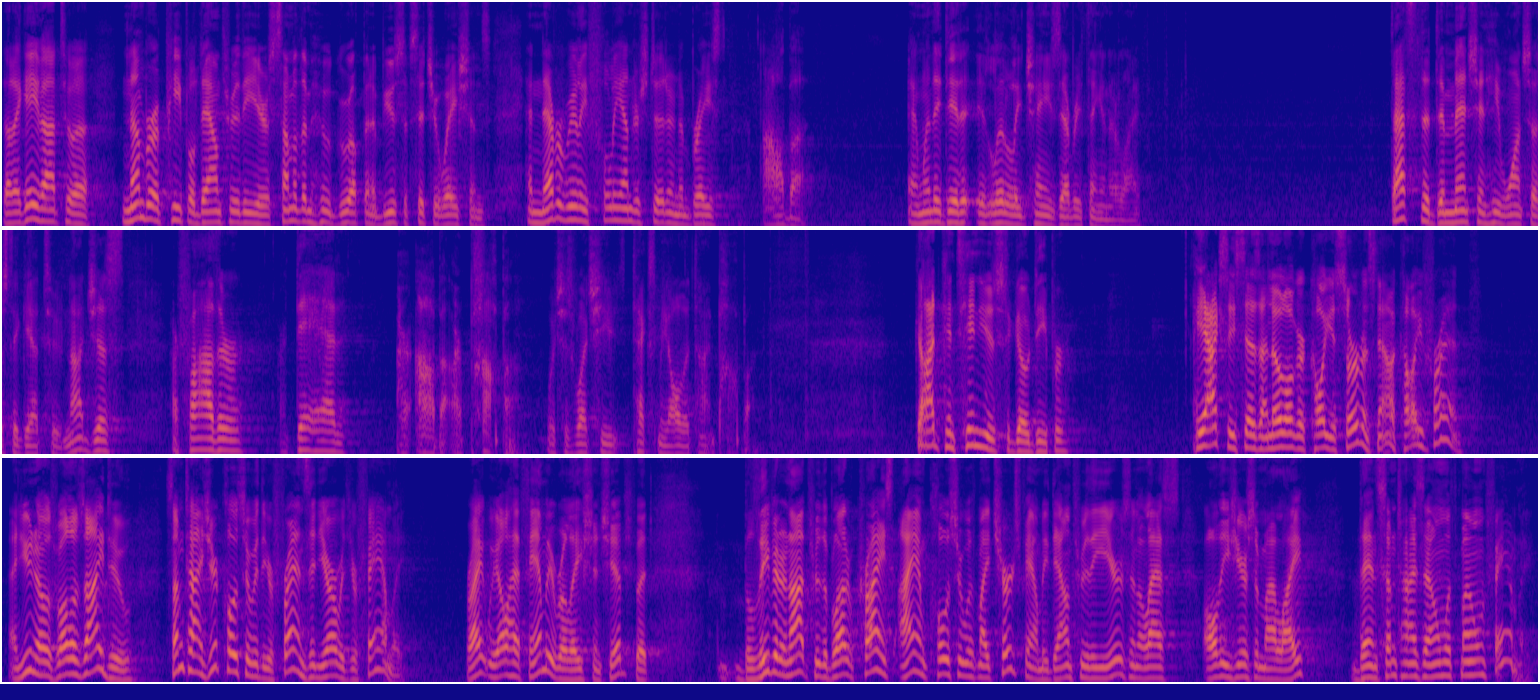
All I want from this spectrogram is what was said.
that I gave out to a number of people down through the years, some of them who grew up in abusive situations and never really fully understood and embraced Abba. And when they did it, it literally changed everything in their life. That's the dimension he wants us to get to, not just our father, our dad, our Abba, our Papa, which is what she texts me all the time Papa. God continues to go deeper. He actually says, I no longer call you servants now, I call you friends. And you know as well as I do, sometimes you're closer with your friends than you are with your family, right? We all have family relationships, but believe it or not, through the blood of Christ, I am closer with my church family down through the years in the last, all these years of my life, than sometimes I am with my own family.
